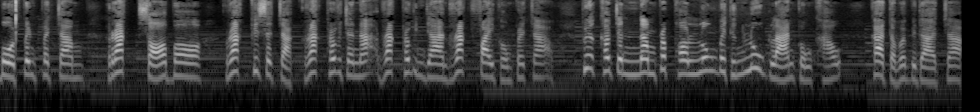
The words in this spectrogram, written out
โบสถ์เป็นประจำรักสอบอรักคริสจักร รักพระวจนะ รักพระวิญญาณ รักไฟของพระเจ้า เพื่อเขาจะนำพระพรลงไปถึงลูกหลานของเขาข้าแต่พระบิดาเจ้า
